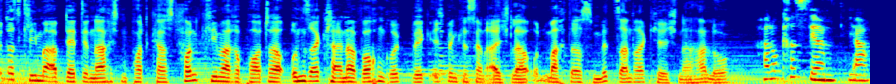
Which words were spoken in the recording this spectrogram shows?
Hört das Klima-Update, den Nachrichtenpodcast von Klimareporter, unser kleiner Wochenrückblick. Ich bin Christian Eichler und mache das mit Sandra Kirchner. Hallo. Hallo Christian. Ja,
